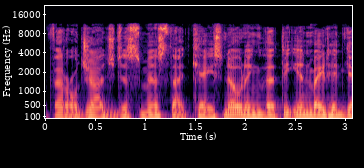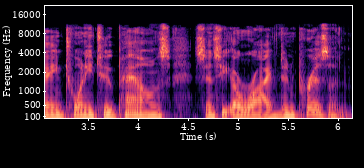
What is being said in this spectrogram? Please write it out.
A federal judge dismissed that case, noting that the inmate had gained 22 pounds since he arrived in prison.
